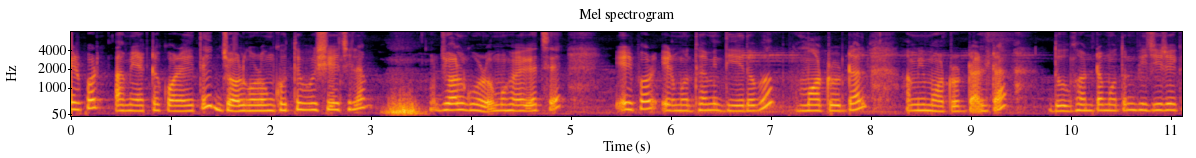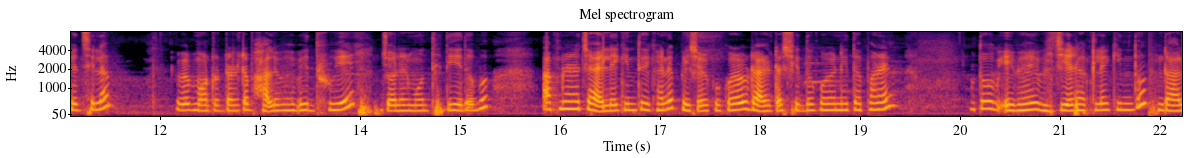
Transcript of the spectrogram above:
এরপর আমি একটা কড়াইতে জল গরম করতে বসিয়েছিলাম। জল গরম হয়ে গেছে। এরপর এর মধ্যে আমি দিয়ে দেবো মটর ডাল। আমি মটর ডালটা দু ঘণ্টা মতন ভিজিয়ে রেখেছিলাম। এবার মটর ডালটা ভালোভাবে ধুয়ে জলের মধ্যে দিয়ে দেবো। আপনারা চাইলে কিন্তু এখানে প্রেশার কুকারেও ডালটা সিদ্ধ করে নিতে পারেন। তো এভাবে ভিজিয়ে রাখলে কিন্তু ডাল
